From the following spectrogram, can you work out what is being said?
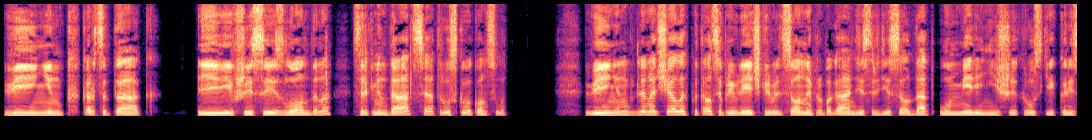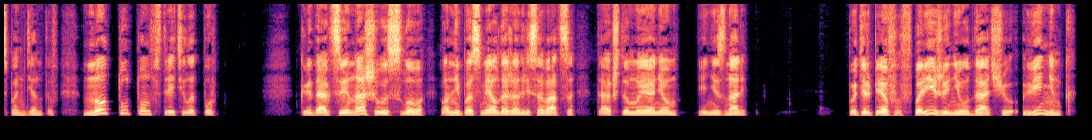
Виннинг, кажется так, явившийся из Лондона с рекомендацией от русского консула. Виннинг для начала пытался привлечь к революционной пропаганде среди солдат умереннейших русских корреспондентов, но тут он встретил отпор. К редакции нашего слова он не посмел даже адресоваться, так что мы о нем и не знали. Потерпев в Париже неудачу, Виннинг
